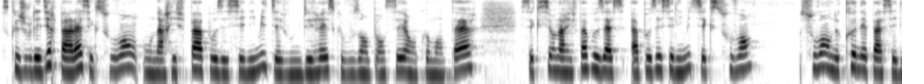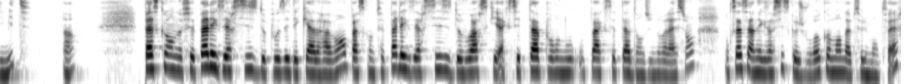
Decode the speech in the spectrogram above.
ce que je voulais dire par là, c'est que souvent, on n'arrive pas à poser ses limites, et vous me direz ce que vous en pensez en commentaire. C'est que si on n'arrive pas à poser, ses limites, c'est que souvent, souvent, on ne connaît pas ses limites. Hein parce qu'on ne fait pas l'exercice de poser des cadres avant, parce qu'on ne fait pas l'exercice de voir ce qui est acceptable pour nous ou pas acceptable dans une relation. Donc ça, c'est un exercice que je vous recommande absolument de faire.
